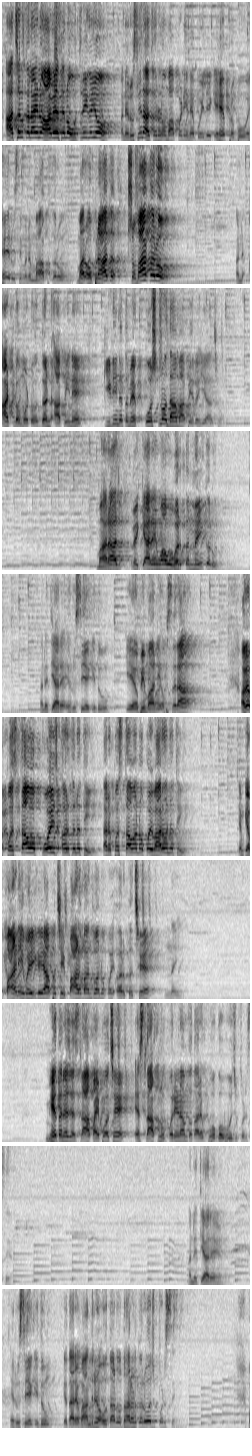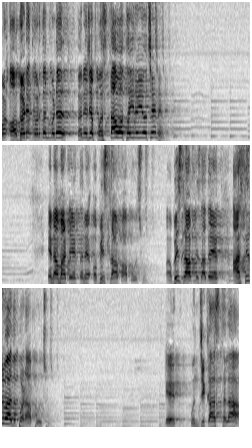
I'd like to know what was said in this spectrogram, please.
આછલ કલાઈનો આવેશ એનો ઉતરી ગયો અને ઋષિના ચરણોમાં પડીને બોલી કે, હે પ્રભુ, હે ઋષિ, મને માફ કરો. મારો અપરાધ ક્ષમા કરો. અને આટલો મોટો દંડ આપીને કીડીને તમે કોષનો દામ આપી રહ્યા છો. મહારાજ, હવે ક્યારે હું આવું વર્તન નહીં કરું? અને ત્યારે એ ઋષિએ કીધું કે, એ અભિમાની અપ્સરા, હવે પસ્તાવો કોઈ જ અર્થ નથી. તારે પસ્તાવાનો કોઈ વારો નથી. એમ કે પાણી વહી ગયા પછી પાળ બાંધવાનો કોઈ અર્થ છે નહીં. મેં તને જે શ્રાપ આપ્યો છે, એ શ્રાપનું પરિણામ તો તારે ભોગવવું જ પડશે. અને ત્યારે એ ઋષિએ કીધું કે તારે વાંદરીનો અવતાર તો ધારણ કરવો જ પડશે. પણ અઘટિત વર્તન બદલ તને જે પસ્તાવો થઈ રહ્યો છે ને, એના માટે એક તને અભિશ્રાપ આપું છું. અભિશ્રાપની સાથે એક આશીર્વાદ પણ આપું છું. કે પુંજિકા સ્થલા,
